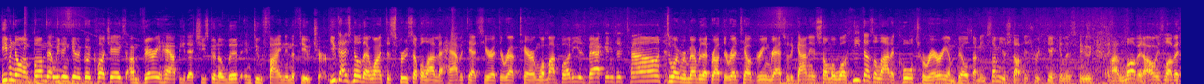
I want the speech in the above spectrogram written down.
Even though I'm bummed that we didn't get a good clutch eggs, I'm very happy that she's gonna live and do fine in the future. You guys know that I wanted to spruce up a lot of the habitats here at the Reptarium. Well, my buddy is back into town. This is one remember that brought the red-tailed green rats or the Gonyosoma. Well, he does a lot of cool terrarium builds. I mean, some of your stuff is ridiculous, dude. I love it, I always love it.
